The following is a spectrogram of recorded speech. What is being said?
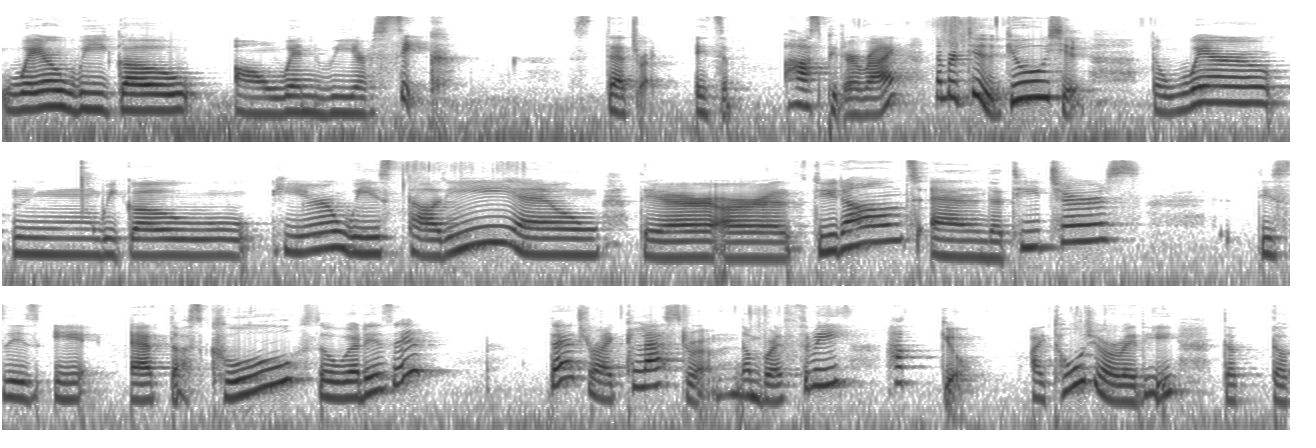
where we go uh, when we are sick. That's right. It's a hospital, right? Number two, 교실. The where um, we go here, we study, and there are students and the teachers. This is at the school. So what is it? That's right, classroom. Number three, 학교. I told you already. The the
